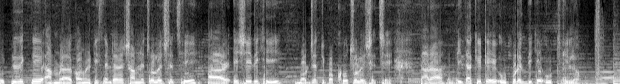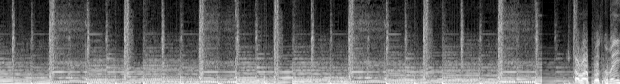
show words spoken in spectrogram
দেখতে দেখতে আমরা কমিউনিটি সেন্টারের সামনে চলে এসেছি আর এসেই দেখি বরযাত্রী পক্ষ চলে এসেছে। তারা ফিতা কেটে উপরের দিকে উঠছিল। সবার প্রথমেই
